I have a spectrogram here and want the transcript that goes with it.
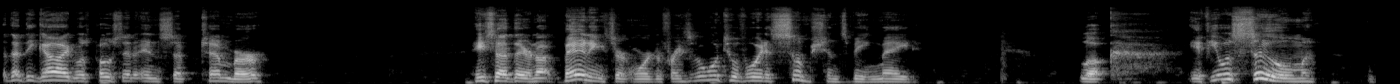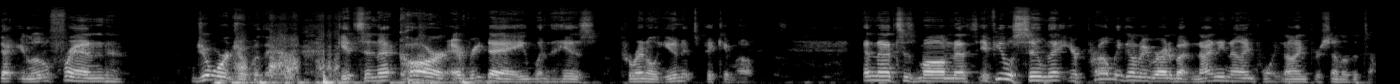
that the guide was posted in September. He said they are not banning certain words or phrases, but want to avoid assumptions being made. Look, if you assume that your little friend George over there gets in that car every day when his parental units pick him up, and that's his mom, that's if you assume that, you're probably going to be right about 99.9% of the time.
